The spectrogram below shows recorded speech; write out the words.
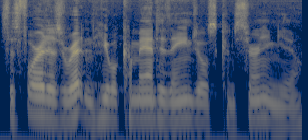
It says, For it is written, He will command His angels concerning you,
